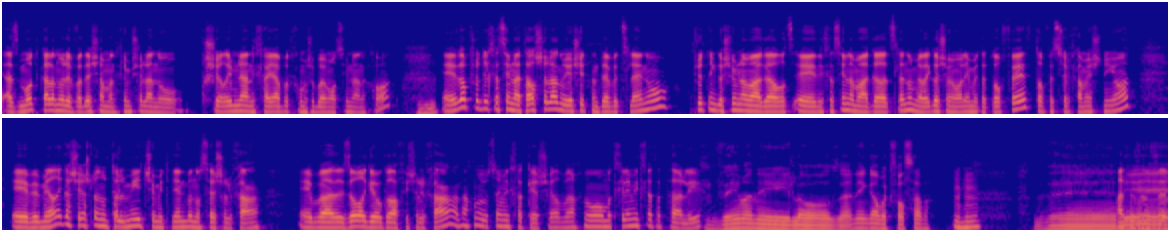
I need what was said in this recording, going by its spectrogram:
uh, אז מאוד קל לנו לוודא שהמנחים שלנו כשרים להנחיה בתחום שבו הם רוצים להנחות. Uh, זהו, פשוט נכנסים לאתר שלנו, יש התנדב אצלנו, פשוט ניגשים למאגר, נכנסים למאגר אצלנו מרגע שממלאים את הטופס, טופס של חמש שניות, ומרגע שיש לנו תלמיד שמתעניין בנושא שלך, באזור הגיאוגרפי שלך, אנחנו יוצרים איתך קשר, ואנחנו מתחילים איתך את התהליך. ואם אני לא... זה, אני גר בכפר סבא. מהמם. ואני... אל תזלזל.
